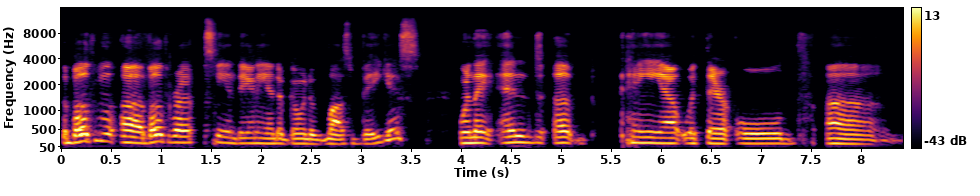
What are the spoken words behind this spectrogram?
the both uh, both Rusty and Danny end up going to Las Vegas when they end up hanging out with their old um,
